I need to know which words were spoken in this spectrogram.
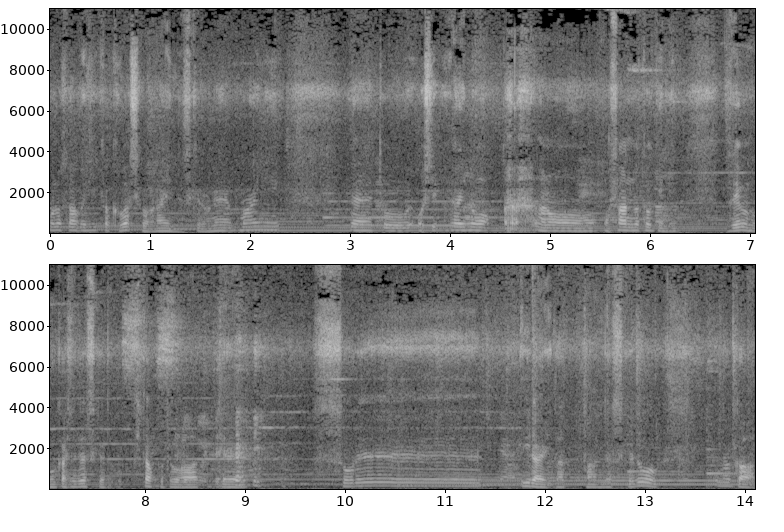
この産婦人科詳しくはないんですけどね前に、えーと、お知り合いの あのお産の時にずいぶん昔ですけど来たことがあってそれ以来だったんですけどなんか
